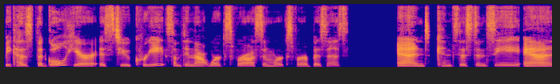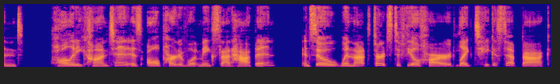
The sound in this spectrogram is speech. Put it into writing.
because the goal here is to create something that works for us and works for our business. And consistency and quality content is all part of what makes that happen. And so when that starts to feel hard, like take a step back,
